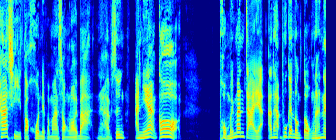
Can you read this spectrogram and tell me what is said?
ค่าฉีดต่อคนเนี่ยประมาณ 200 บาทนะครับซึ่งอันเนี้ยก็ ผมไม่มั่นใจอะ่ะพูดกันตรงๆนะใน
